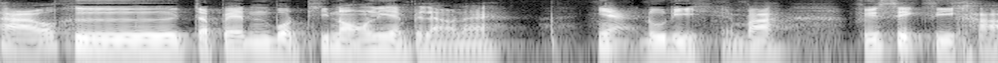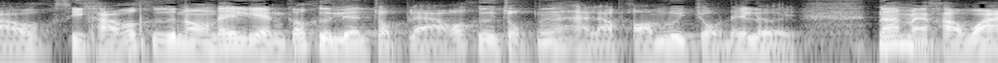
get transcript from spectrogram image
ขาวก็คือจะเป็นบทที่น้องเรียนไปแล้วนะ เนี่ยดูดิเห็นปะฟิสิกส์สีขาวสีขาวก็คือน้องได้เรียนก็คือเรียนจบแล้วก็คือจบเนื้อหาแล้วพร้อมลุยโจทย์ได้เลยนั่นหมายความว่า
